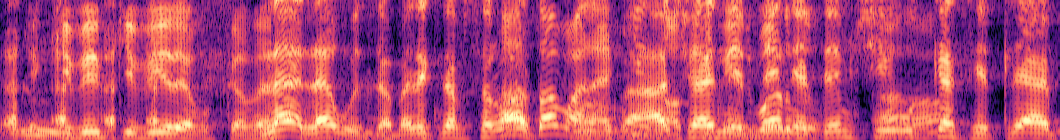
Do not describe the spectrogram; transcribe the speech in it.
الكبير كبير يا أبو كباتن لا لا والزمالك نفس الوضع طبعاً، أكيد. آه، عشان كبير الدنيا. تمشي آه،. والكاس يتلعب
